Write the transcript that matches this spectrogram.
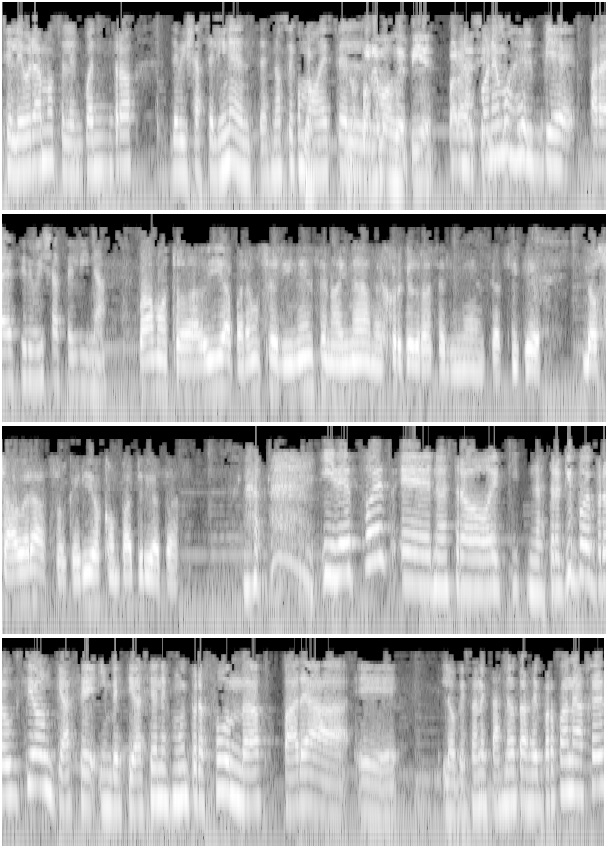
celebramos el encuentro de villacelinenses. No sé cómo es el. Nos ponemos de pie para nos ponemos del pie para decir Villacelina. Vamos todavía, para un celinense no hay nada mejor que otro celinense, así que los abrazo, queridos compatriotas. y después eh, nuestro nuestro equipo de producción que hace investigaciones muy profundas para eh, lo que son estas notas de personajes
